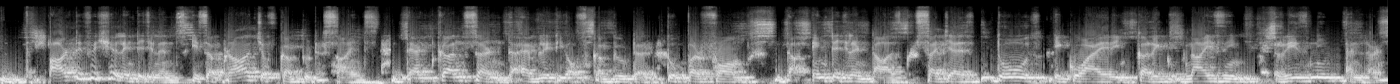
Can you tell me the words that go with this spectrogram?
Artificial intelligence is a branch of computer science that concerns the ability of computer to perform the intelligent tasks such as those acquiring, recognizing, reasoning and learning.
